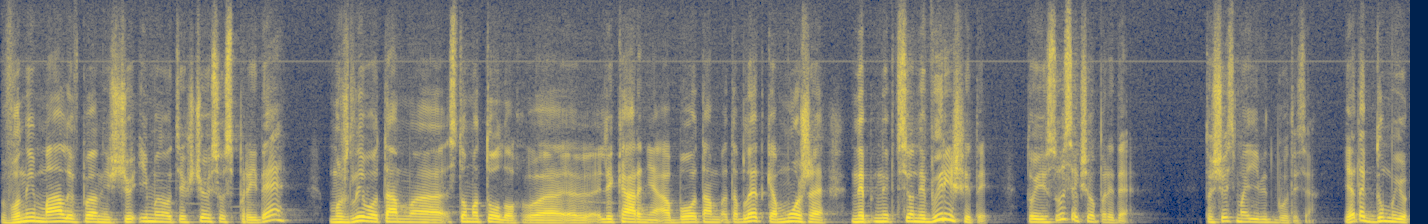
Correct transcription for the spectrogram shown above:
вони мали впевненість, що іменно от якщо Ісус прийде, можливо, там е, стоматолог, е, лікарня або там таблетка може не, не все не вирішити, то Ісус, якщо прийде, то щось має відбутися. Я так думаю,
